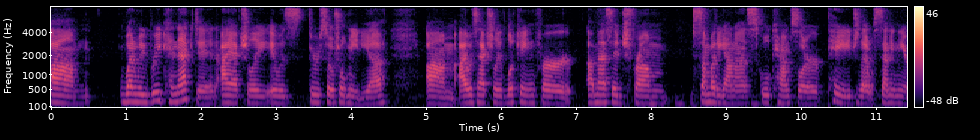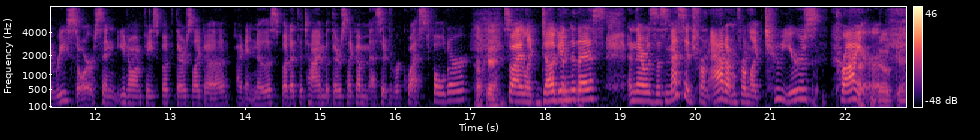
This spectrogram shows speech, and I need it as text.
um, when we reconnected, I actually, it was through social media. Um, I was actually looking for a message from somebody on a school counselor page that was sending me a resource. And, you know, on Facebook, there's like a, I didn't know this, but at the time, but there's like a message request folder. Okay. So I like dug into this, and there was this message from Adam from like two years prior. okay.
